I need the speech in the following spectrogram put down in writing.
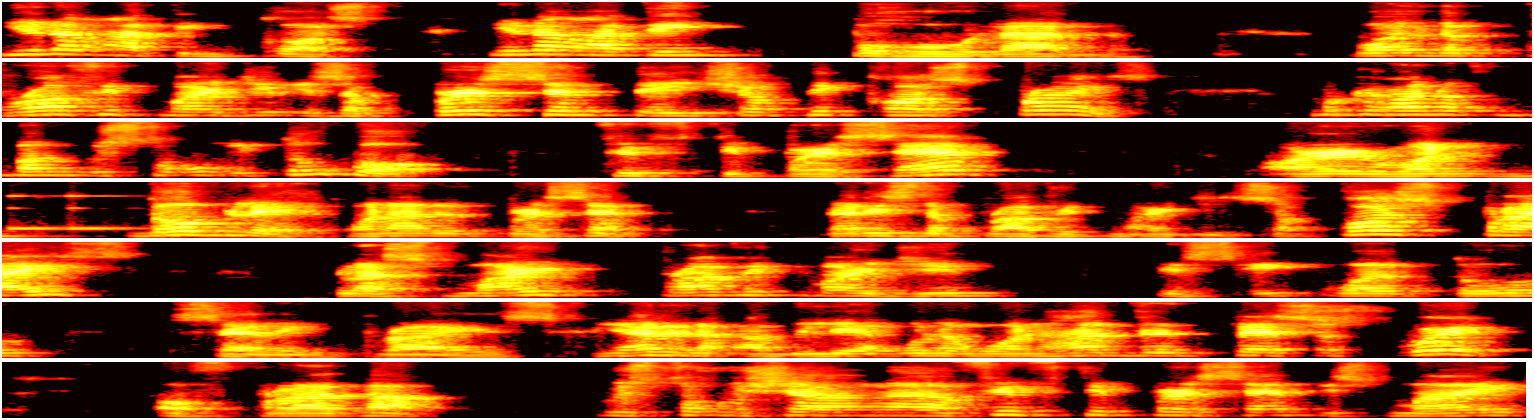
yun ang ating cost. Yun ang ating puhunan. While the profit margin is a percentage of the cost price. Magkakano kung bang gusto kong itubo? 50%, or one doble, 100%. That is the profit margin. So cost price plus mar profit margin is equal to selling price. Kanyari, nakabili ako ng 100 pesos worth of product. Gusto ko siyang uh, ah, 50% is my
